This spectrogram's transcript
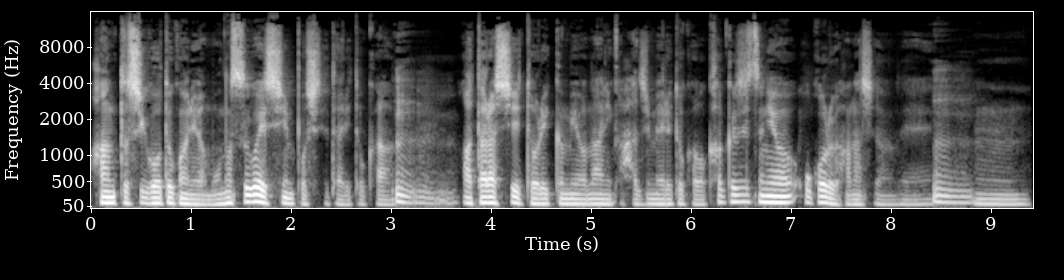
半年後とかにはものすごい進歩してたりとか、うんうん新しい取り組みを何か始めるとかは確実に起こる話なので、うん。う。うんん。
